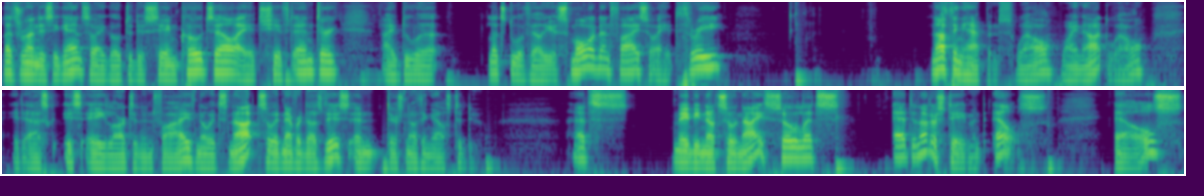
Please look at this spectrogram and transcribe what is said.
Let's run this again. So I go to the same code cell, I hit Shift Enter. I do a, let's do a value smaller than 5, so I hit 3. Nothing happens. Well, why not? Well, it asks, is A larger than 5? No, it's not, so it never does this, and there's nothing else to do. That's maybe not so nice, so let's add another statement, else. Else,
